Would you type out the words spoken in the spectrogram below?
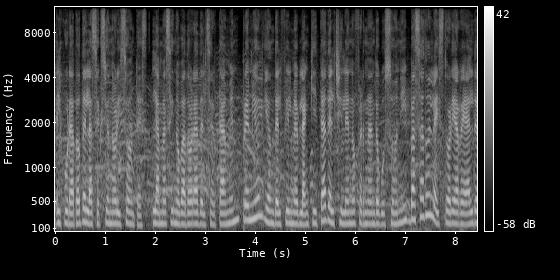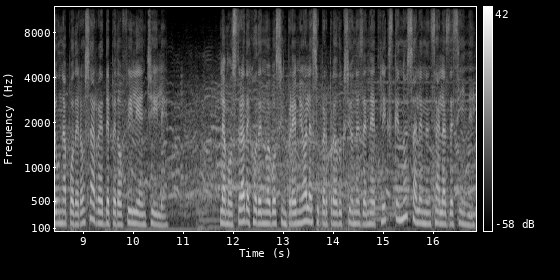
El jurado de la sección Horizontes, la más innovadora del certamen, premió el guion del filme Blanquita del chileno Fernando Gusoni, basado en la historia real de una poderosa red de pedofilia en Chile. La mostra dejó de nuevo sin premio a las superproducciones de Netflix que no salen en salas de cine,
